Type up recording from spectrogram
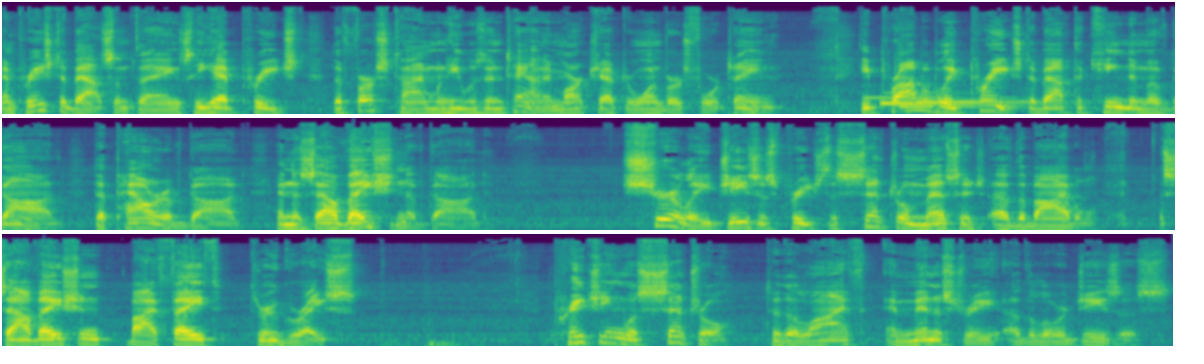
and preached about some things he had preached the first time when he was in town in Mark chapter 1 verse 14. He probably preached about the kingdom of God, the power of God, and the salvation of God. Surely Jesus preached the central message of the Bible salvation by faith through grace. Preaching was central to the life and ministry of the Lord Jesus.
